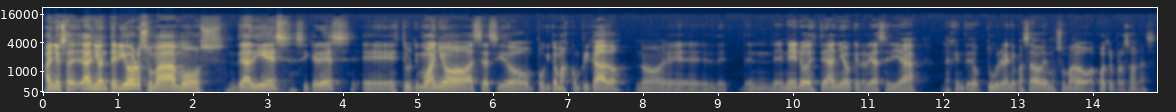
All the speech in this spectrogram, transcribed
años, año anterior sumábamos de a 10, si querés. Eh, este último año ha, ha sido un poquito más complicado, ¿no? En enero de este año, que en realidad sería la gente de octubre del año pasado, hemos sumado a cuatro personas.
